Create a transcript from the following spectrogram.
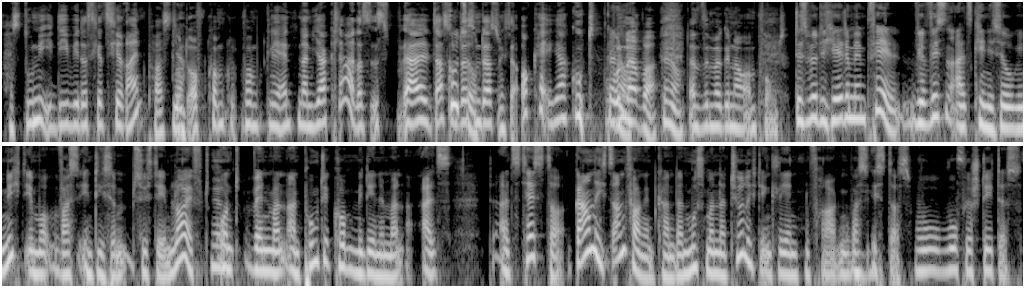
hast du eine Idee, wie das jetzt hier reinpasst? Ja. Und oft kommt vom Klienten dann, ja klar, das ist all das gut und das so. und das. Und ich sage, okay, ja gut, genau. wunderbar. Genau. Dann sind wir genau am Punkt. Das würde ich jedem empfehlen. Wir wissen als Kinesiologe nicht immer, was in diesem System läuft. Ja. Und wenn man an Punkte kommt, mit denen man als als Tester gar nichts anfangen kann, dann muss man natürlich den Klienten fragen, was mhm. ist das? Wo, wofür steht das?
